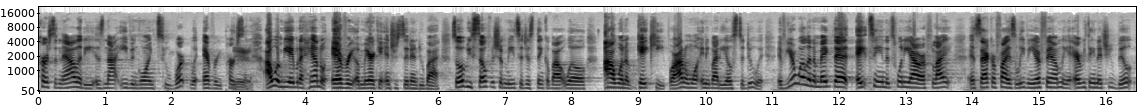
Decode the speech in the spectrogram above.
personality is not even going to work with every person. Yeah. I wouldn't be able to handle every American interested in Dubai. So it would be selfish of me to just think about, well, I want to gatekeep or I don't want anybody else to do it. If you're willing to make that 18 to 20 hour flight and sacrifice leaving your family and everything that you built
